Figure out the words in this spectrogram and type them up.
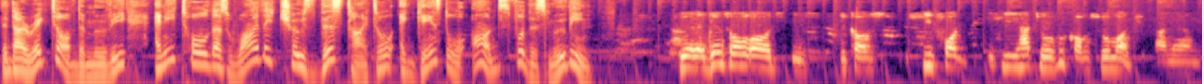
the director of the movie, and he told us why they chose this title against all odds for this movie. Yeah, against all odds is because he fought, he had to overcome so much. And um,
